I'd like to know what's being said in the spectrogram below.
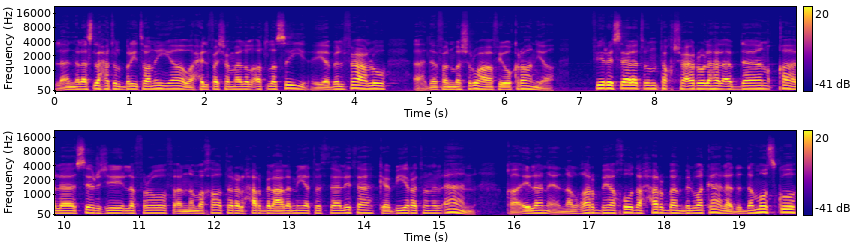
لأن الأسلحة البريطانية وحلف شمال الأطلسي هي بالفعل أهدافا مشروعة في أوكرانيا. في رسالة تقشعر لها الأبدان قال سيرجي لافروف أن مخاطر الحرب العالمية الثالثة كبيرة الآن قائلا إن الغرب يخوض حربا بالوكالة ضد موسكو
